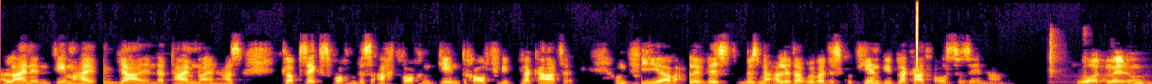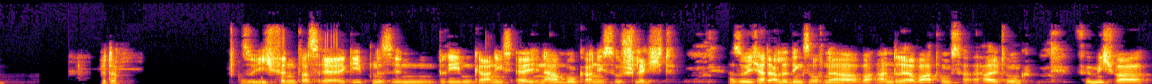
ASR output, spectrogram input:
alleine in dem halben Jahr in der Timeline hast, ich glaube, sechs Wochen bis acht Wochen gehen drauf für die Plakate. Und wie ihr alle wisst, müssen wir alle darüber diskutieren, wie Plakate auszusehen haben. Wortmeldung? Bitte. Also ich finde das Ergebnis in Bremen gar nicht, äh, in Hamburg gar nicht so schlecht. Also ich hatte allerdings auch eine andere Erwartungshaltung. Für mich war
